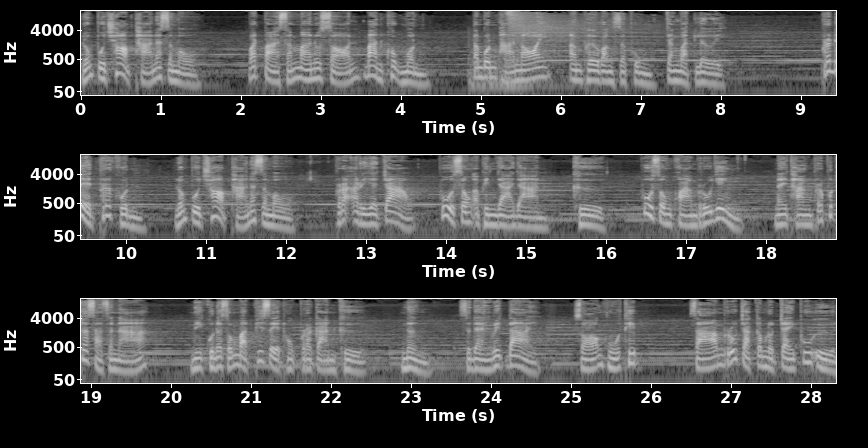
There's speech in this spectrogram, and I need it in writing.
หลวงปู่ชอบฐานสโม วัดป่าสัมมานุสรบ้านโคกมน ตำบลผาน้อย อำเภอวังสะพุง จังหวัดเลย พระเดชพระคุณ หลวงปู่ชอบฐานสโม พระอริยเจ้า ผู้ทรงอภิญญาญาณ คือ ผู้ทรงความรู้ยิ่ง ในทางพระพุทธศาสนา มีคุณสมบัติพิเศษ 6 ประการคือ 1. แสดงฤทธิ์ได้ 2. หูทิพย์ 3. รู้จักกำหนดใจผู้อื่น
